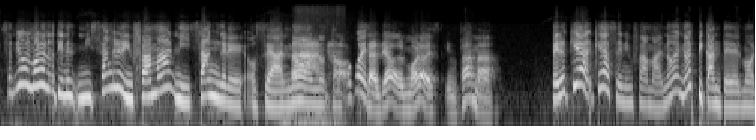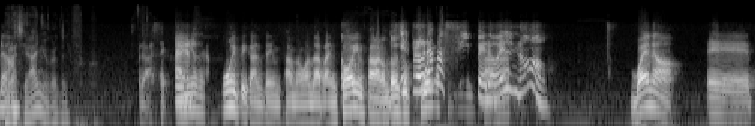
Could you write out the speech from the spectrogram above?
Santiago del Moro no tiene ni sangre de infama ni sangre. O sea, no, Ah, no, tampoco es. Santiago del Moro es infama. Pero ¿qué, ha- qué hacen infama? No, no es picante del Moro. hace años que lo tenés. Pero hace años era muy picante infama. Cuando arrancó infama con todos El esos programa juegos, sí, pero Infama. él no. Bueno, eh,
